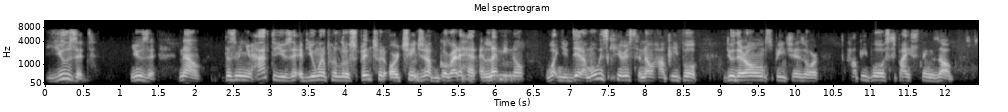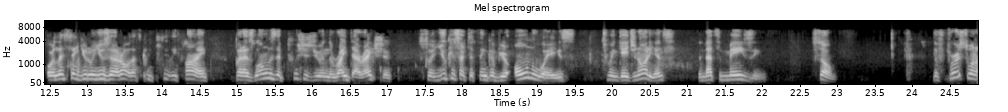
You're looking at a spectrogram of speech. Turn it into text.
use it. Use it. Now, doesn't mean you have to use it. If you want to put a little spin to it or change it up, go right ahead and let me know what you did. I'm always curious to know how people do their own speeches or how people spice things up. Or let's say you don't use it at all, that's completely fine. But as long as it pushes you in the right direction, so you can start to think of your own ways to engage an audience, then that's amazing. So, the first one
